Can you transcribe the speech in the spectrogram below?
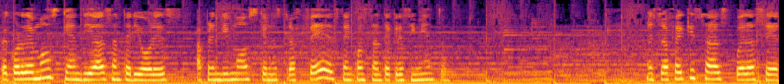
Recordemos que en días anteriores aprendimos que nuestra fe está en constante crecimiento. Nuestra fe quizás pueda ser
